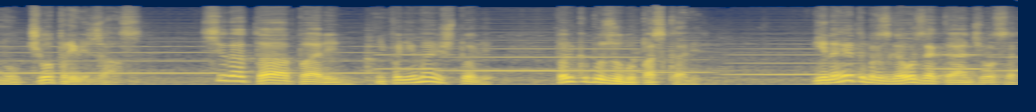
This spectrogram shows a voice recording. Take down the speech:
Ну, чего привязался? Сирота, парень, не понимаешь, что ли? Только бы зубы поскалить. И на этом разговор заканчивался,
